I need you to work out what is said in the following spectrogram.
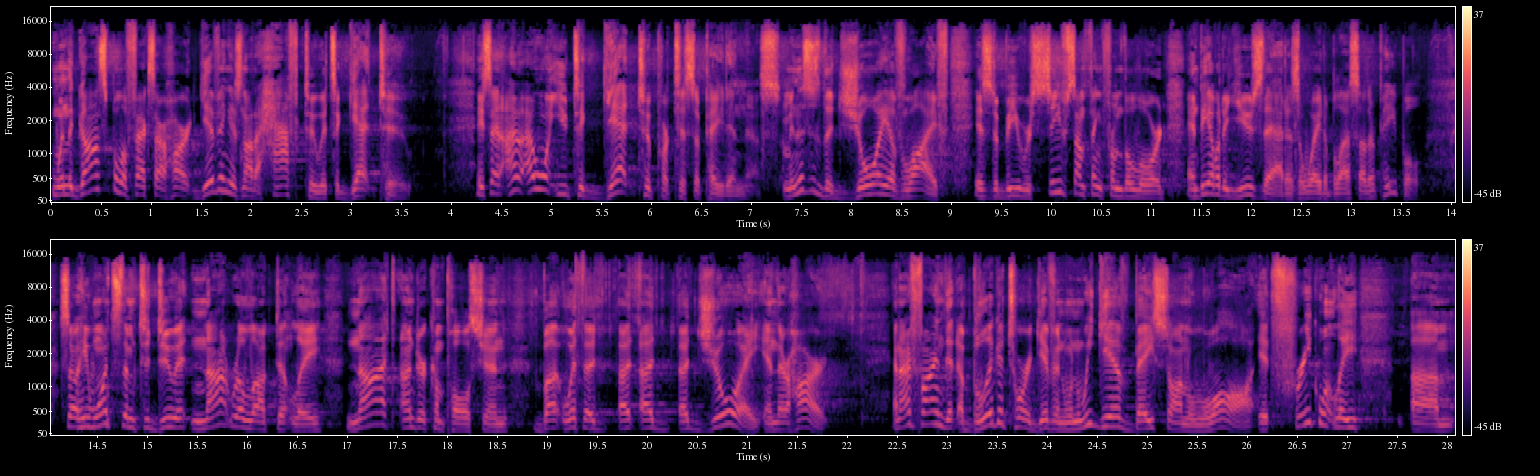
When the gospel affects our heart, giving is not a have to, it's a get to. He's saying, I, I, want you to get to participate in this. I mean, this is the joy of life, is to be receive something from the Lord and be able to use that as a way to bless other people. So he wants them to do it not reluctantly, not under compulsion, but with a, a, a, a joy in their heart. And I find that obligatory giving, when we give based on law, it frequently um,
